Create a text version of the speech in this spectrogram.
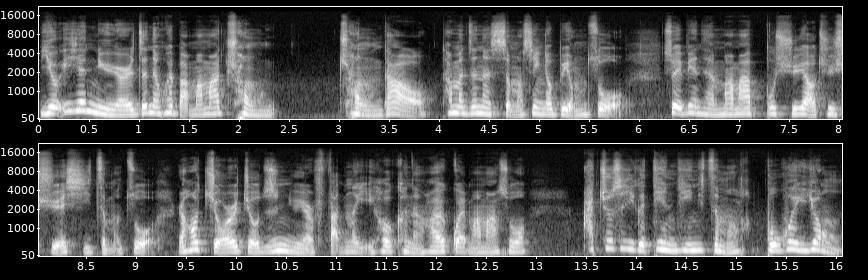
有一些女儿真的会把妈妈宠宠到，他们真的什么事情都不用做，所以变成妈妈不需要去学习怎么做。然后久而久之，女儿烦了以后，可能还会怪妈妈说：“啊，就是一个电梯，你怎么不会用？”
